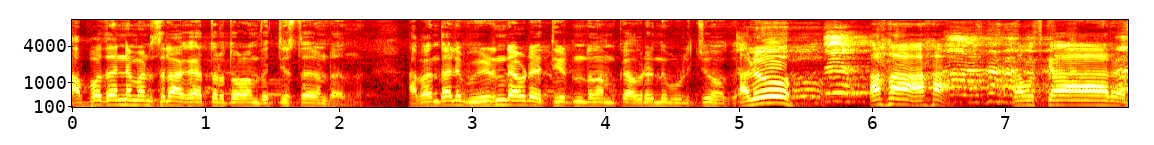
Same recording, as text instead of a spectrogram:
അപ്പോൾ തന്നെ മനസ്സിലാക്കുക എത്രത്തോളം വ്യത്യസ്തത ഉണ്ടെന്ന് അപ്പോൾ എന്തായാലും വീടിന്റെ അവിടെ എത്തിയിട്ടുണ്ട്. നമുക്ക് അവരൊന്ന് വിളിച്ചു നോക്കാം. ഹലോ? ആഹാ ആഹാ. നമസ്കാരം.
